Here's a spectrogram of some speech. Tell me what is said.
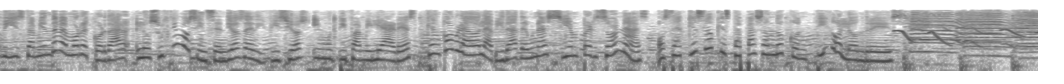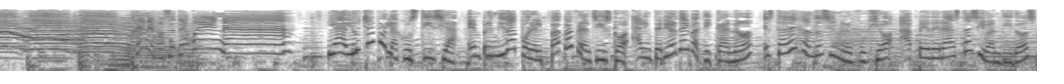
Obis, también debemos recordar los últimos incendios de edificios y multifamiliares que han cobrado la vida de unas 100 personas. O sea, ¿qué es lo que está pasando contigo, Londres? Lucha por la justicia, emprendida por el Papa Francisco al interior del Vaticano, está dejando sin refugio a pederastas y bandidos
